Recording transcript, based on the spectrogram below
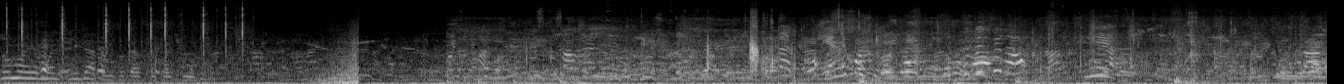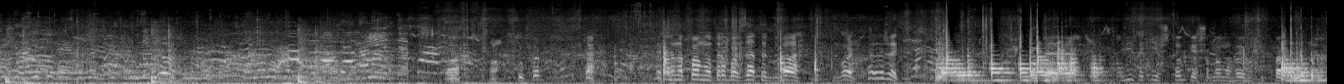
я думаю, ми ребятам задати хочемо. Я не хочу. Ні. Супер. Так. Ще напевно треба взяти два. Два. Лежить. Е, Дві такі штуки, щоб ми могли його підперти.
